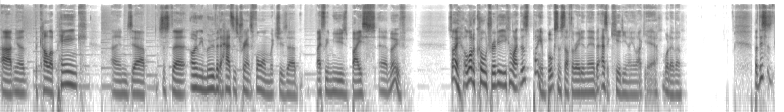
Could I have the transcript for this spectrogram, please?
uh, you know, the color pink, and uh, just the only move that it has is transform, which is uh, basically Mew's base uh, move. So a lot of cool trivia. You can like, there's plenty of books and stuff to read in there, but as a kid, you know, you're like, yeah, whatever. But this is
